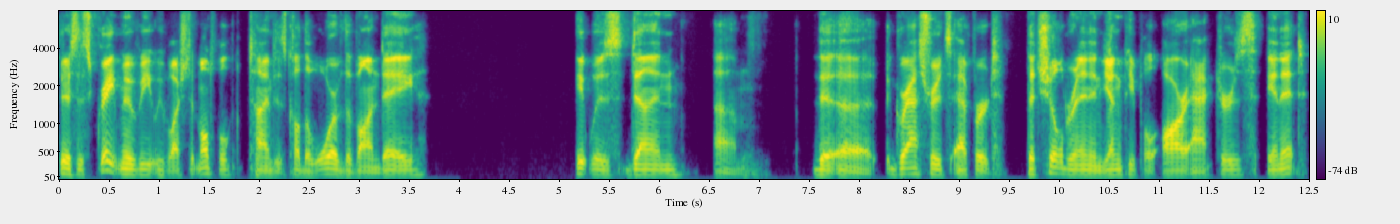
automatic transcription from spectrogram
there's this great movie We've watched it multiple times. It's called The War of the Vendée. It was done um, the uh, grassroots effort. The children and young people are actors in it.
